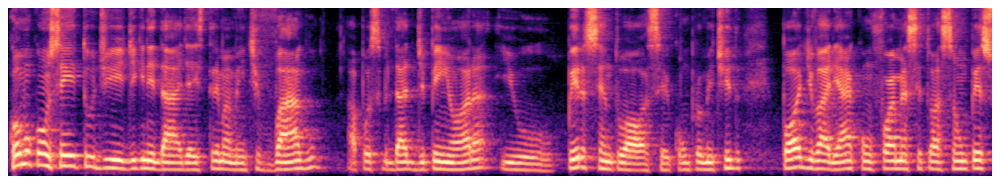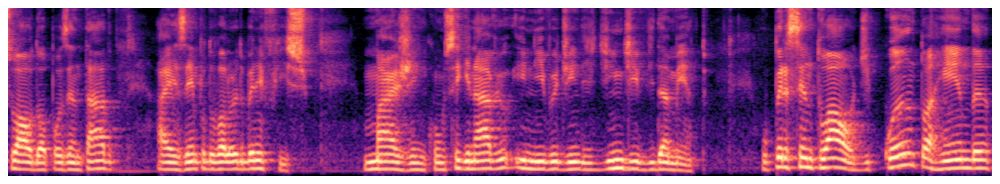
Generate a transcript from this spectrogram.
Como o conceito de dignidade é extremamente vago, a possibilidade de penhora e o percentual a ser comprometido pode variar conforme a situação pessoal do aposentado, a exemplo do valor do benefício, margem consignável e nível de endividamento. O percentual de quanto a renda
